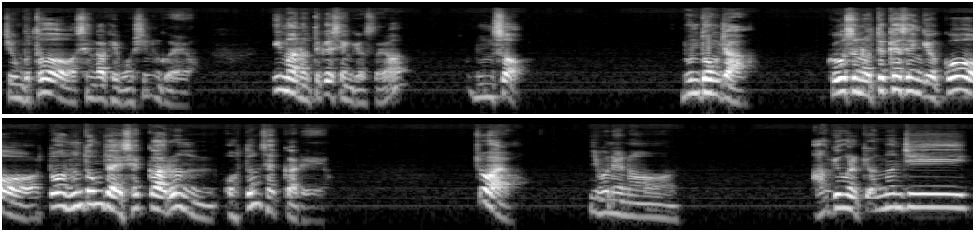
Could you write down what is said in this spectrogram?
지금부터 생각해 보시는 거예요. 이만 어떻게 생겼어요? 눈썹, 눈동자. 그것은 어떻게 생겼고 또 눈동자의 색깔은 어떤 색깔이에요? 좋아요. 이번에는 안경을 꼈는지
